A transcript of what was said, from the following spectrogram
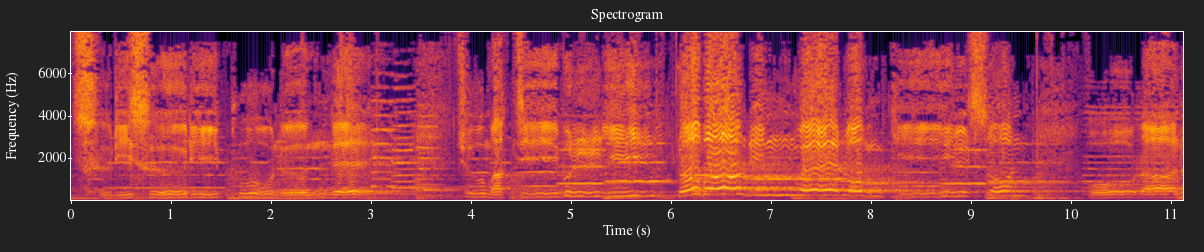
스리스리 부는데 주막집을 잃어버린 외로운 길손 오라는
